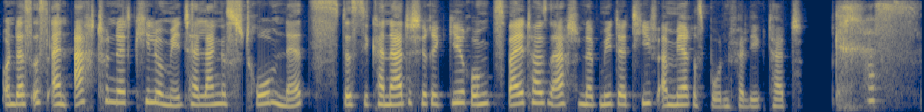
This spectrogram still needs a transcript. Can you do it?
Und das ist ein 800 Kilometer langes Stromnetz, das die kanadische Regierung 2800 Meter tief am Meeresboden verlegt hat. Krass.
